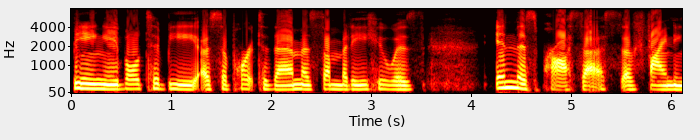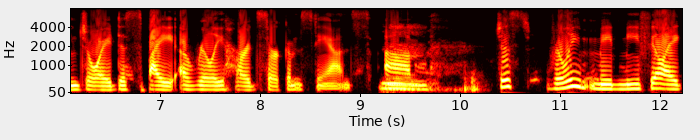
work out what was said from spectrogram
being able to be a support to them as somebody who was in this process of finding joy despite a really hard circumstance mm. um, just really made me feel like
